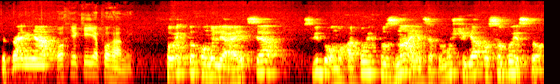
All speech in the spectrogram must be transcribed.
Питання Ох, який я поганий. той, хто помиляється, свідомо, а той, хто знає це, тому що я особисто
